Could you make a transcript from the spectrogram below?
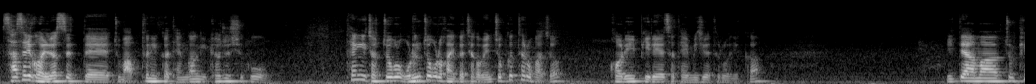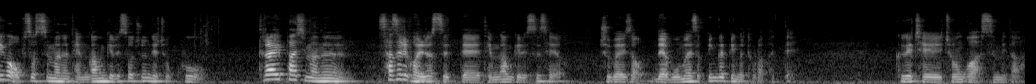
사슬 걸렸을 때 좀 아프니까 댕광기 켜주시고 탱이 저쪽으로 오른쪽으로 가니까 제가 왼쪽 끝으로 가죠. 거리 비례해서 데미지가 들어오니까 이때 아마 좀 피가 없었으면 댐감기를 써주는 게 좋고 트라이 하시면은 사슬이 걸렸을 때 댐감기를 쓰세요. 주변에서 내 몸에서 빙글빙글 돌아갈 때. 그게 제일 좋은 것 같습니다.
